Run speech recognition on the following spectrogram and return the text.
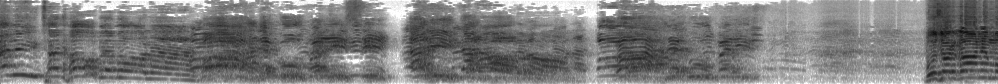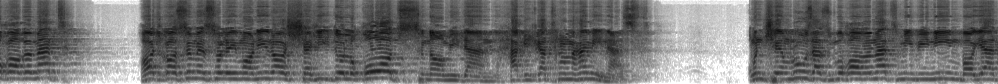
علی تنها بماند. ما اهل کوفه نیستیم علی تنها بماند. ما اهل کوفه بزرگان مقاومت حاج قاسم سلیمانی را شهید القدس نامیدند. حقیقت هم همین است. اون چه امروز از مقاومت می‌بینیم باید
